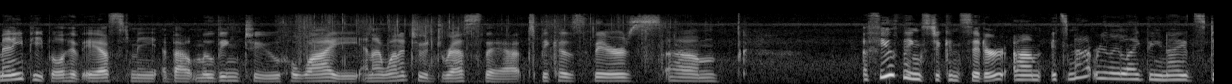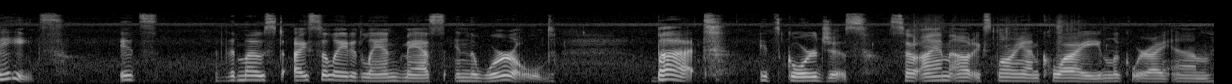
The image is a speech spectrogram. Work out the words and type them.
Many people have asked me about moving to Hawaii and I wanted to address that because there's um, a few things to consider. Um, it's not really like the United States. It's the most isolated landmass in the world, but it's gorgeous. So I am out exploring on Kauai and look where I am.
